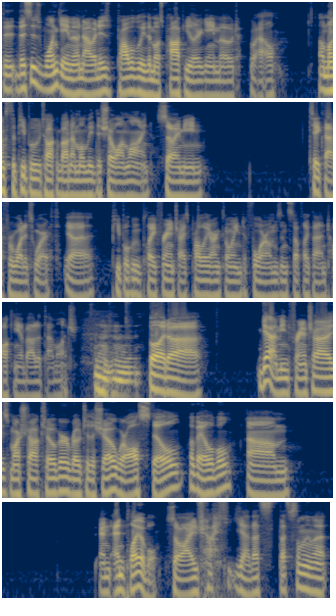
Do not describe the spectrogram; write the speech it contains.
Th- this is one game mode now it is probably the most popular game mode well amongst the people who talk about mlb the show online so i mean take that for what it's worth uh, people who play franchise probably aren't going to forums and stuff like that and talking about it that much Mm-hmm. But uh yeah, I mean franchise, March to October, Road to the Show, we're all still available. Um and and playable. So I, yeah, that's that's something that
